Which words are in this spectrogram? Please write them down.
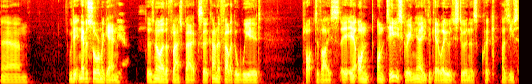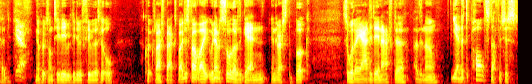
Um, we didn't never saw him again. Yeah. There was no other flashbacks, so it kind of felt like a weird plot device I- I- on on TV screen. Yeah, you could get away with just doing those quick, as you said. Yeah. You know, if it was on TV, we could do a few of those little quick flashbacks. But I just felt like we never saw those again in the rest of the book. So were they added in after? I don't know. Yeah, the T'Pol stuff is just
